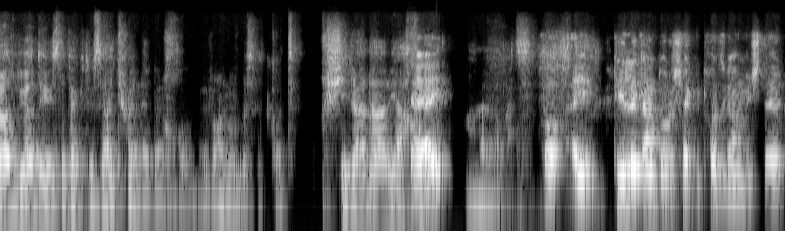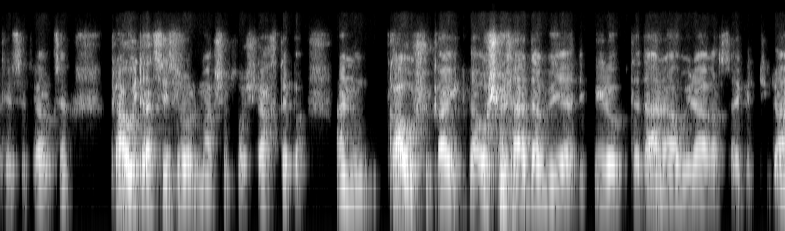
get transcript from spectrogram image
გაზვიადების ეფექტებს აჩვენებენ ხოლმე, რომ ანუ ესე ვთქვათ, ხშირად არის ახლა რაღაც. ხო, აი დილეტანტური შეკითხვაც გამიშდა ერთ ესეთი აუცენ. გრავიტაციის როლი მაგ შემთხვევაში რა ხდება? ანუ გაუშვი, კაი, გაუშვი ადამიანი პირობითა და რავი რაღაცა ეგეთი რა.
